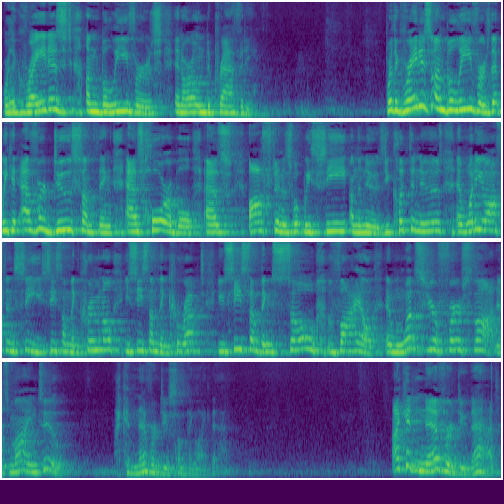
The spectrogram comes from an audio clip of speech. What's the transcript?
We're the greatest unbelievers in our own depravity. We're the greatest unbelievers that we could ever do something as horrible as often as what we see on the news. You click the news, and what do you often see? You see something criminal, you see something corrupt, you see something so vile. And what's your first thought? It's mine too. I could never do something like that. I could never do that.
